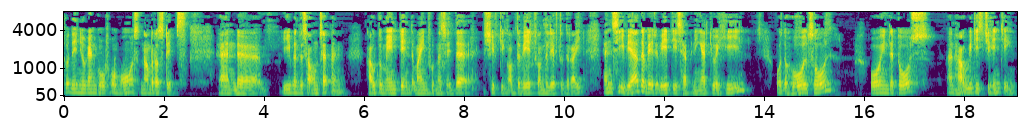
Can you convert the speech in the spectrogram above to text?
So then you can go for more number of steps. And uh, even the sounds happen, how to maintain the mindfulness with the shifting of the weight from the left to the right. And see where the weight is happening, at your heel, or the whole sole, or in the toes, and how it is changing.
